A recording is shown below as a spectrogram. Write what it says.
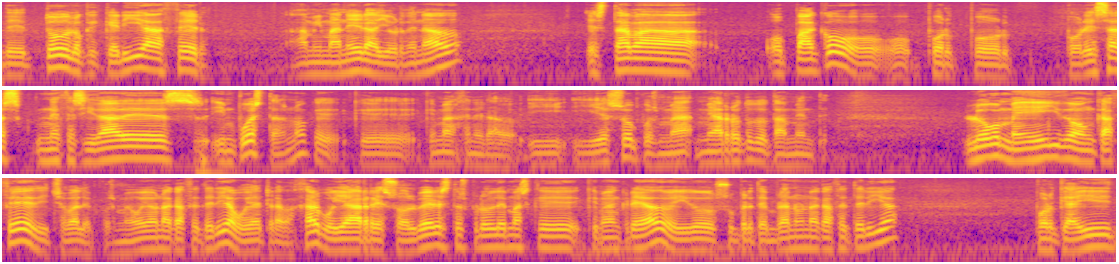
de todo lo que quería hacer a mi manera y ordenado. Estaba opaco o- o por, por, por esas necesidades impuestas ¿no? que, que- que me han generado. Y, y eso pues me ha, me ha roto totalmente. Luego me he ido a un café, he dicho, vale, pues me voy a una cafetería, voy a trabajar, voy a resolver estos problemas que, me han creado. He ido súper temprano a una cafetería porque ahí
